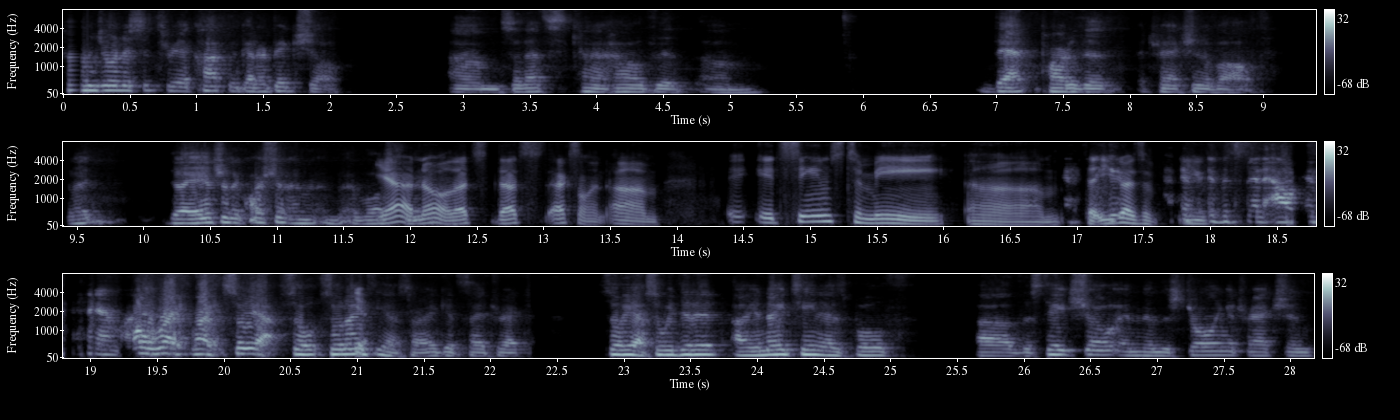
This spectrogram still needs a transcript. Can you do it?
come join us at three o'clock. We've got our big show. Um, so that's kind of how the um, that part of the attraction evolved. Did I did I answer the question? I'm, lost yeah no that's that's excellent um it, it seems to me um that you guys have If, you, if it's been out in the fair Oh right, right. So yeah, so so 19. Yeah, sorry, I get sidetracked. So yeah, so we did it uh, in 19 as both uh, the stage show and then the strolling attraction.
